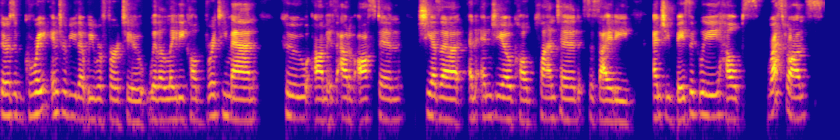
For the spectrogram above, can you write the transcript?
there's a great interview that we refer to with a lady called Britty Mann, who um, is out of Austin. She has a an NGO called Planted Society, and she basically helps restaurants,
